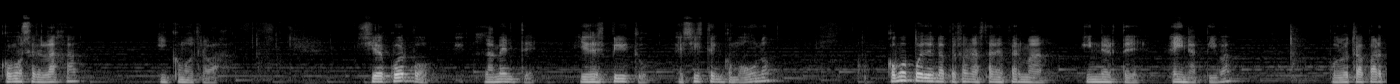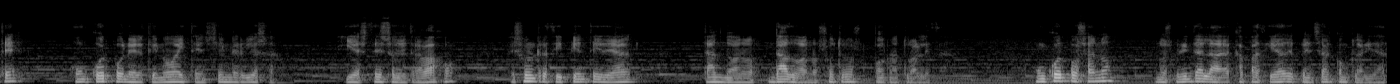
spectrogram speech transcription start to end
cómo se relaja y cómo trabaja. Si el cuerpo, la mente y el espíritu existen como uno, ¿cómo puede una persona estar enferma, inerte e inactiva? Por otra parte, un cuerpo en el que no hay tensión nerviosa y exceso de trabajo es un recipiente ideal dado a nosotros por naturaleza. Un cuerpo sano nos brinda la capacidad de pensar con claridad.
